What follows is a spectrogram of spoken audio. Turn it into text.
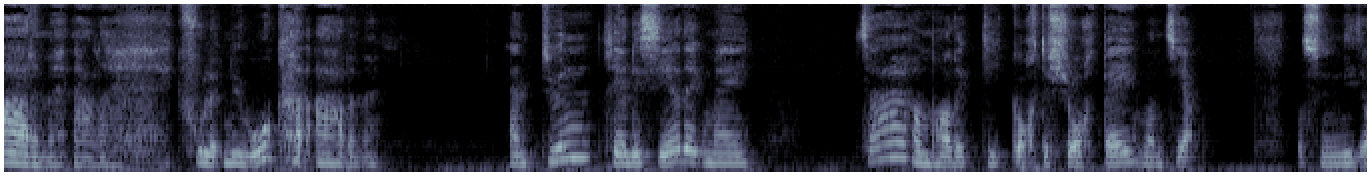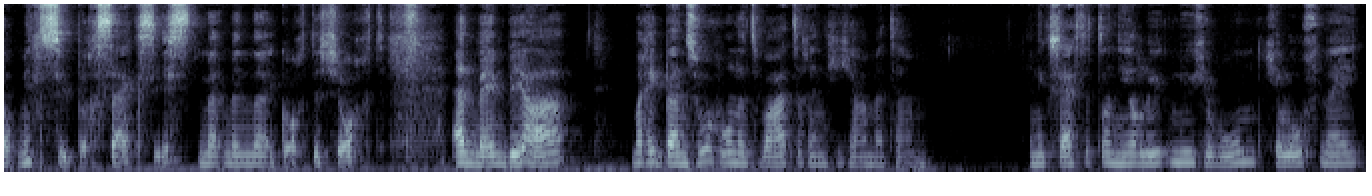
Ademen, Elle. Ik voel het nu ook ademen. En toen realiseerde ik mij, daarom had ik die korte short bij, want ja, was nu niet op mijn super sexiest met mijn uh, korte short en mijn BH. Maar ik ben zo gewoon het water ingegaan met hem. En ik zeg het dan heel leuk nu, gewoon, geloof mij,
